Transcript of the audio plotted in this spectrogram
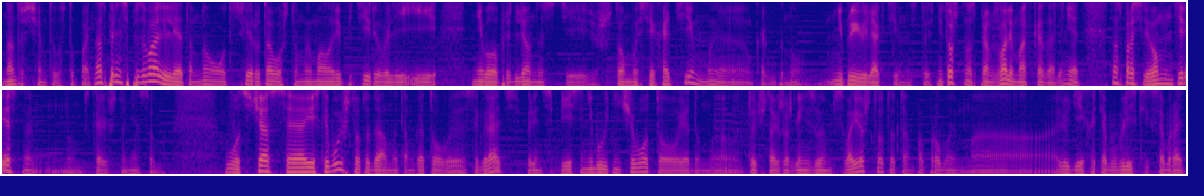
надо с чем-то выступать. Нас, в принципе, звали летом, но вот в сферу того, что мы мало репетировали и не было определенности, что мы все хотим, мы как бы, ну, не проявили активность. То есть не то, что нас прям звали, мы отказали. Нет, нас спросили, вам интересно? Ну, мы сказали, что не особо. Вот, сейчас, э, если будет что-то, да, мы там готовы сыграть, в принципе. Если не будет ничего, то, я думаю, точно так же организуем свое что-то, там попробуем а, людей хотя бы близких собрать.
